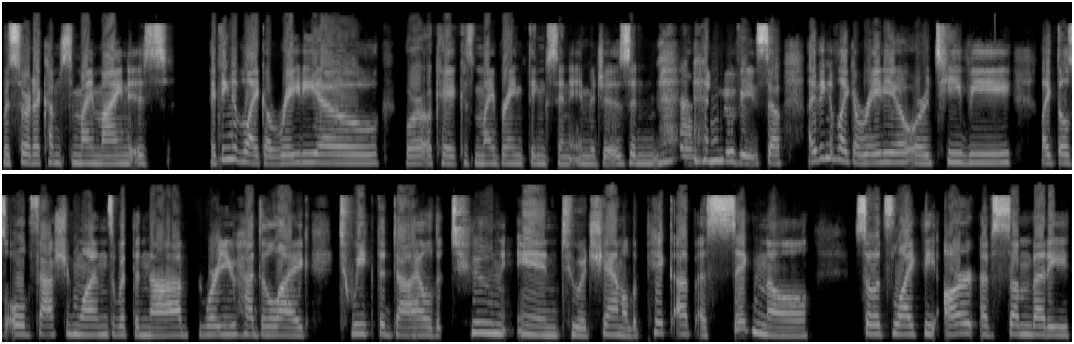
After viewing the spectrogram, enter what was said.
what sort of comes to my mind is I think of like a radio or okay, because my brain thinks in images and, and movies. So I think of like a radio or a TV, like those old fashioned ones with the knob where you had to like tweak the dial to tune in to a channel to pick up a signal. So it's like the art of somebody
